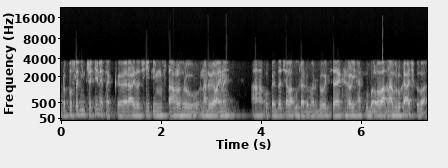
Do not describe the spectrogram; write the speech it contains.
Do poslední třetiny tak realizační tým stáhl hru na dvě liny a opět začala úřadovat dvojce Karolína Klubalová a Brucháčková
